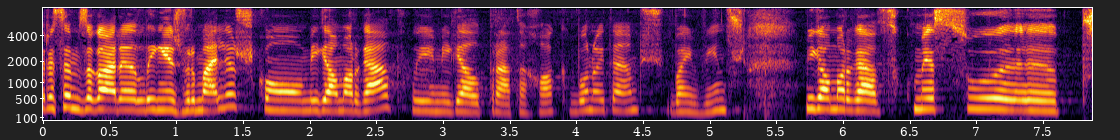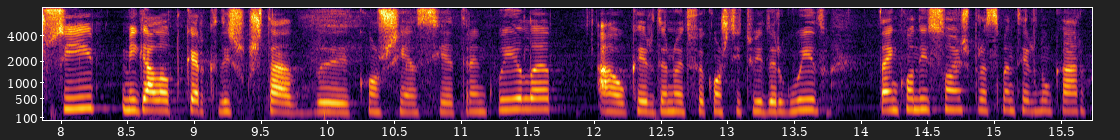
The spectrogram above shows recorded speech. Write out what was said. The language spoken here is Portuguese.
Traçamos agora linhas vermelhas com Miguel Morgado e Miguel Prata Roque. Boa noite a ambos, bem-vindos. Miguel Morgado, começo uh, por si. Miguel Albuquerque diz que está de consciência tranquila. Ao cair da noite foi constituído arguído. Tem condições para se manter no cargo?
